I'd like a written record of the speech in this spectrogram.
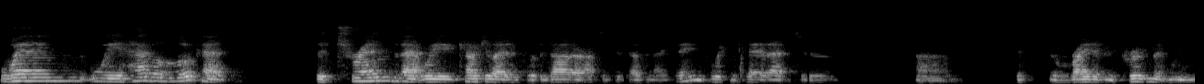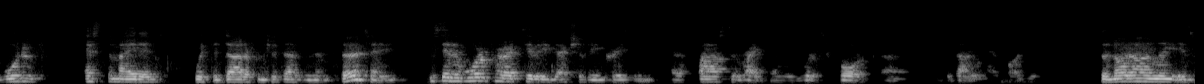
When we have a look at the trend that we calculated for the data up to 2018, we compare that to um, the, the rate of improvement we would have estimated with the data from 2013, we see that water productivity is actually increasing at a faster rate than we would have thought uh, the data we had five years. So not only is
